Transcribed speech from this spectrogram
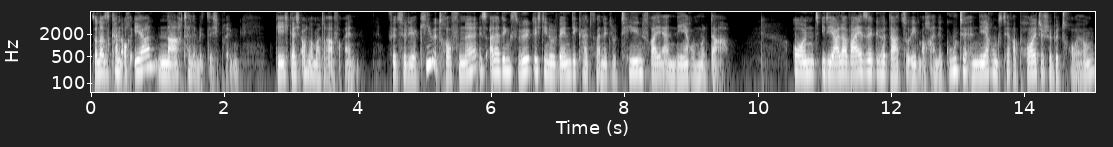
sondern es kann auch eher Nachteile mit sich bringen. Gehe ich gleich auch nochmal drauf ein. Für Zöliakie-Betroffene ist allerdings wirklich die Notwendigkeit für eine glutenfreie Ernährung da. Und idealerweise gehört dazu eben auch eine gute ernährungstherapeutische Betreuung.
